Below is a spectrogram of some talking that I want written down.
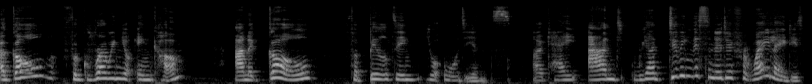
a goal for growing your income and a goal for building your audience okay? And we are doing this in a different way ladies.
